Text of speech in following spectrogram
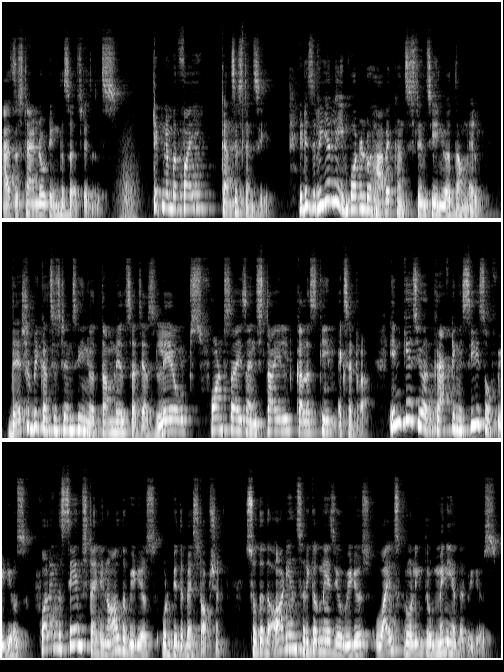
as a standout in the search results. Tip number 5. Consistency. It is really important to have a consistency in your thumbnail. There should be consistency in your thumbnails such as layouts, font size and style, color scheme, etc. In case you are crafting a series of videos, following the same style in all the videos would be the best option so that the audience recognize your videos while scrolling through many other videos.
